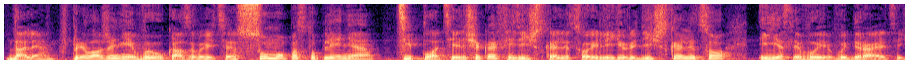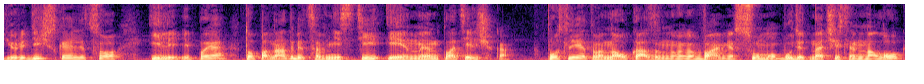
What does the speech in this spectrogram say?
Далее, в приложении вы указываете сумму поступления, тип плательщика, физическое лицо или юридическое лицо. И если вы выбираете юридическое лицо или ИП, то понадобится внести ИНН плательщика. После этого на указанную вами сумму будет начислен налог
